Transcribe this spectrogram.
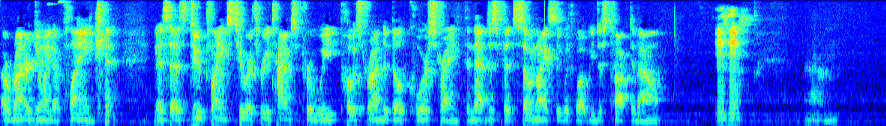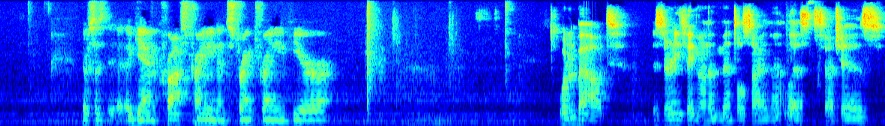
a runner doing a plank. and it says, do planks two or three times per week post run to build core strength. And that just fits so nicely with what we just talked about. Mm-hmm. Um, there's, this, again, cross training and strength training here. What about, is there anything on the mental side on that list, such as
